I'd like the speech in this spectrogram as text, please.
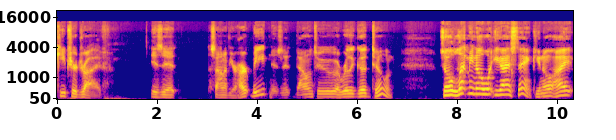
keeps your drive? Is it the sound of your heartbeat? Is it down to a really good tune? So let me know what you guys think. You know, I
